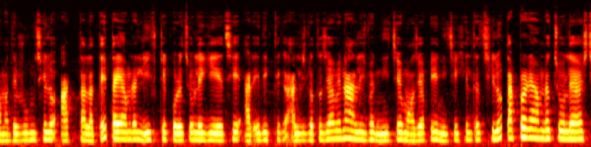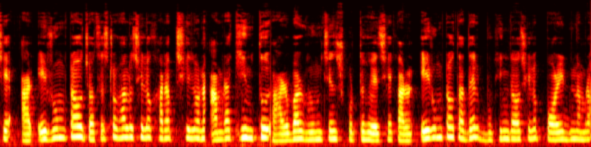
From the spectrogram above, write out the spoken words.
আমাদের রুম ছিল আটতলাতে, তাই আমরা লিফটে করে চলে গিয়েছি। আর এদিক থেকে আলিশবা তো যাবে না, আলিশবা নিচে মজা পেয়ে নিচে খেলতে ছিল। তারপরে আমরা চলে আসছি, আর এই রুমটাও যথেষ্ট ভালো ছিল, খারাপ ছিল না। আমরা কিন্তু বারবার রুম চেঞ্জ করতে হয়েছে, কারণ এই রুমটাও তাদের বুকিং দেওয়া ছিল, পরের দিন আমরা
